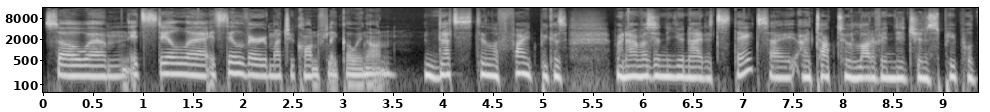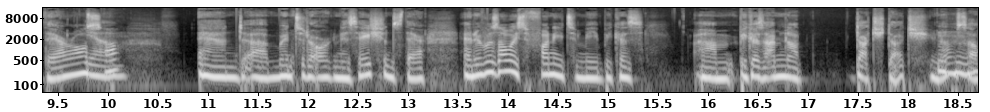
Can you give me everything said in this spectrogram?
so um, it's still uh, it's still very much a conflict going on that's still a fight because when I was in the United States, I, I talked to a lot of indigenous people there also. Yeah. And um, went to the organizations there, and it was always funny to me because um, because I'm not Dutch Dutch, you know. Mm-hmm. So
